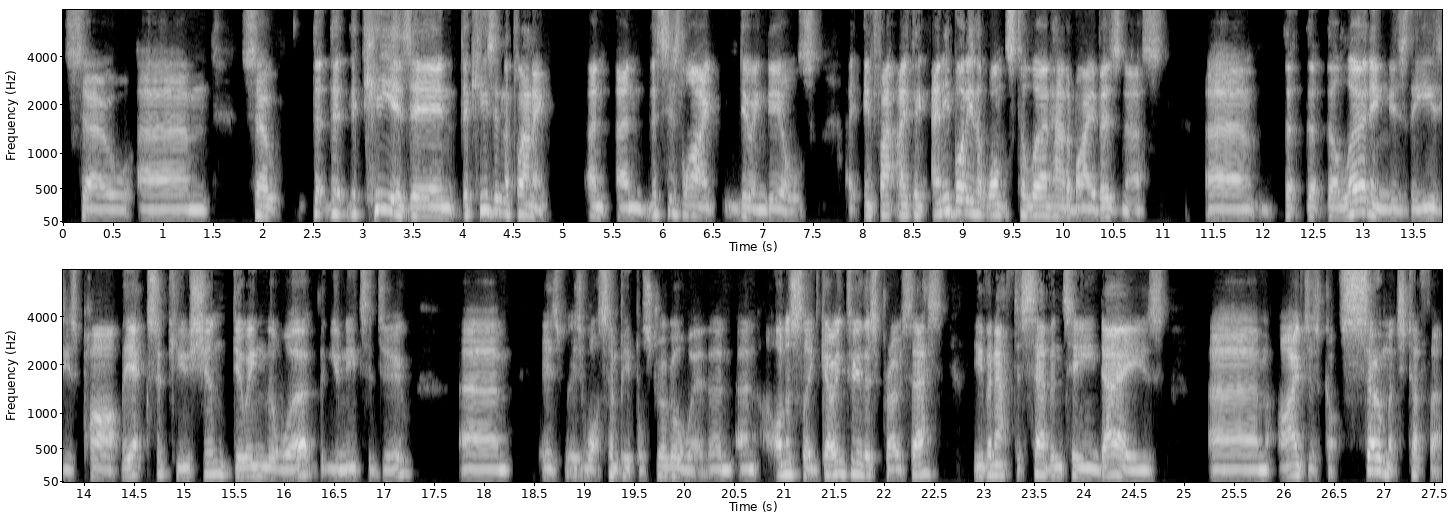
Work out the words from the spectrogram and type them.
So um, so the, the, the key is in the keys in the planning, and and this is like doing deals. In fact, I think anybody that wants to learn how to buy a business, um, the, the, the learning is the easiest part. The execution, doing the work that you need to do, um, is is what some people struggle with. And and honestly, going through this process, even after 17 days, um, I've just got so much tougher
